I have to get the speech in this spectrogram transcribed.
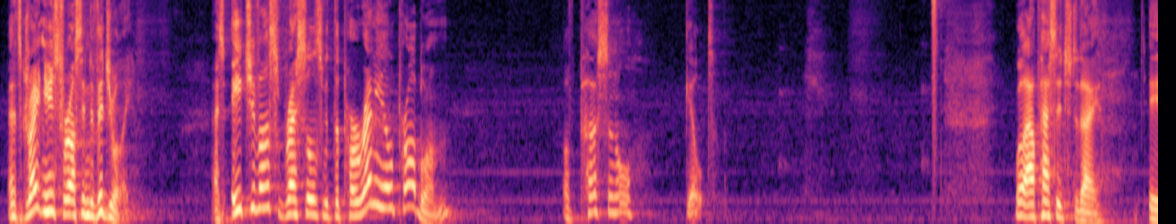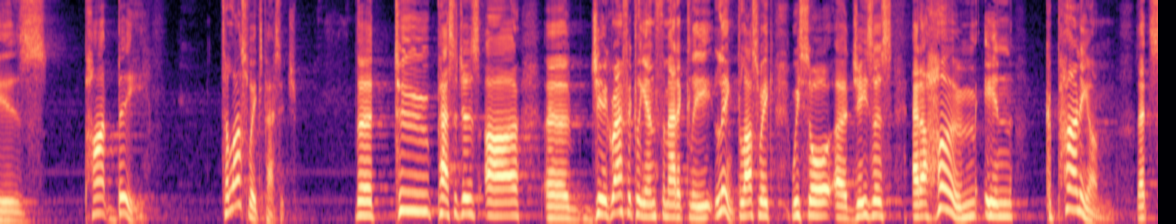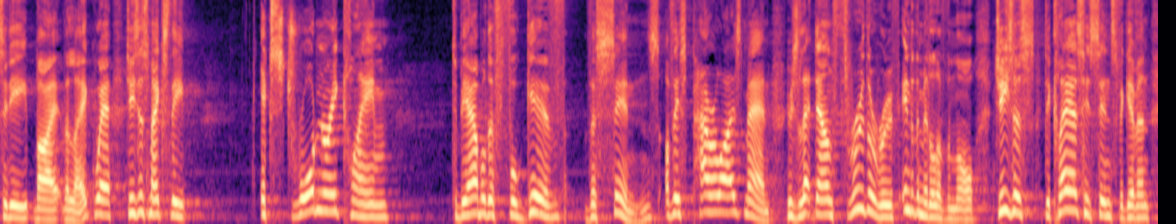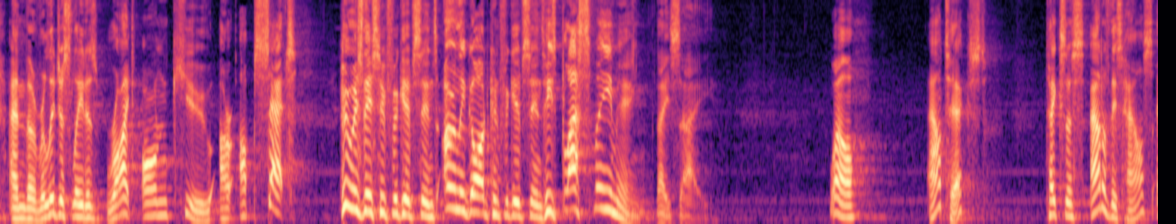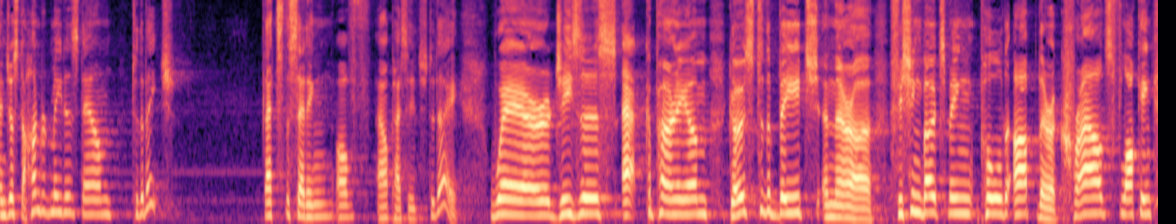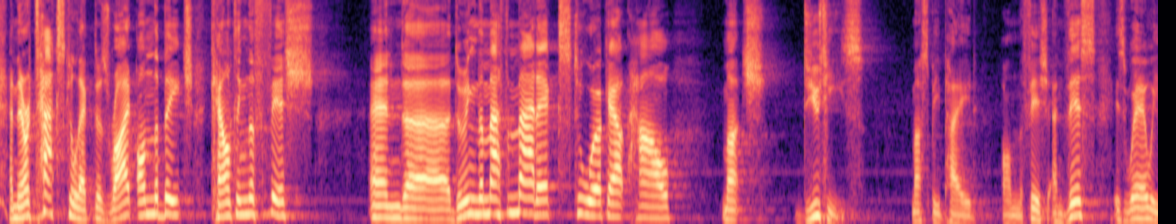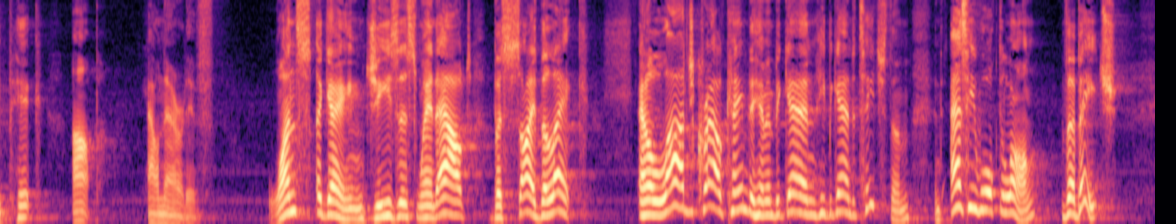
And it's great news for us individually as each of us wrestles with the perennial problem of personal guilt. Well, our passage today is part B to last week's passage. The two passages are uh, geographically and thematically linked. Last week we saw uh, Jesus at a home in Capernaum, that city by the lake, where Jesus makes the extraordinary claim to be able to forgive the sins of this paralyzed man who's let down through the roof into the middle of them all. Jesus declares his sins forgiven, and the religious leaders, right on cue, are upset. Who is this who forgives sins? Only God can forgive sins. He's blaspheming, they say. Well, our text takes us out of this house and just 100 meters down to the beach. That's the setting of our passage today where Jesus at Capernaum goes to the beach and there are fishing boats being pulled up, there are crowds flocking, and there are tax collectors right on the beach counting the fish and uh, doing the mathematics to work out how much duties must be paid on the fish. And this is where we pick up our narrative. Once again, Jesus went out beside the lake. And a large crowd came to him and began, he began to teach them. And as he walked along the beach,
